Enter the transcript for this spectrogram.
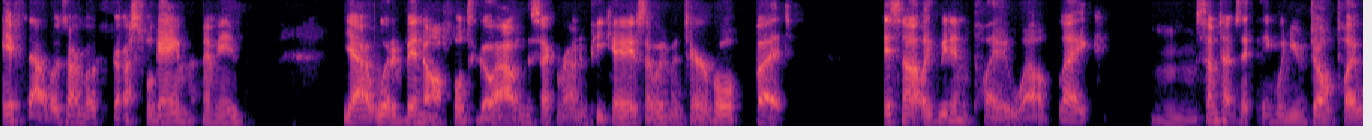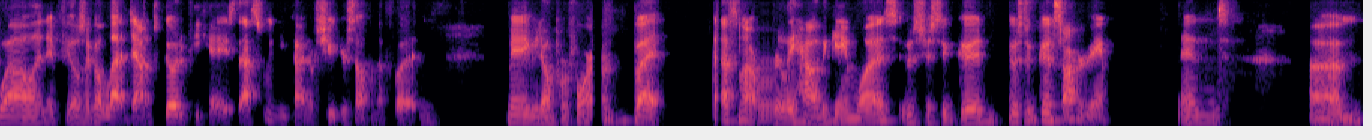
if that was our most stressful game. I mean, yeah, it would have been awful to go out in the second round in PKs. That would have been terrible. But it's not like we didn't play well. Like mm-hmm. sometimes I think when you don't play well and it feels like a letdown to go to PKs, that's when you kind of shoot yourself in the foot. And maybe don't perform. But that's not really how the game was. It was just a good it was a good soccer game. And um,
